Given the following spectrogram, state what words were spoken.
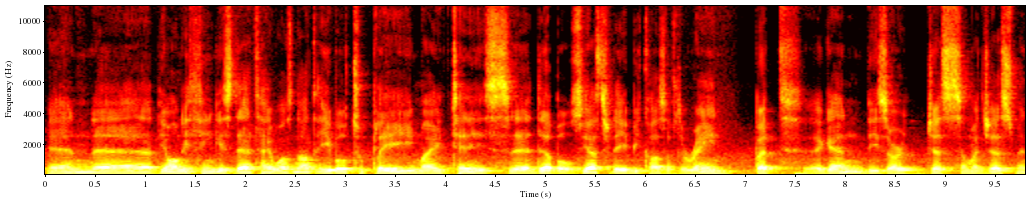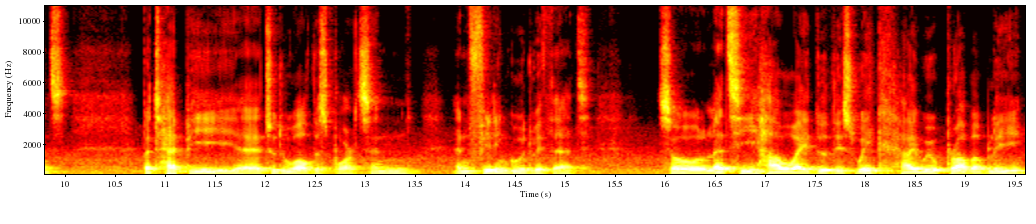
And uh, the only thing is that I was not able to play my tennis uh, doubles yesterday because of the rain. But again, these are just some adjustments. But happy uh, to do all the sports and, and feeling good with that. So let's see how I do this week. I will probably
